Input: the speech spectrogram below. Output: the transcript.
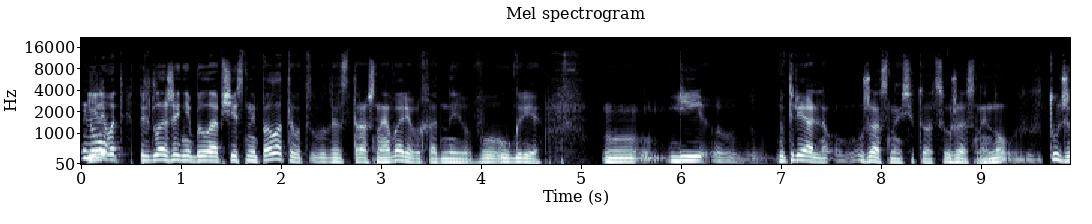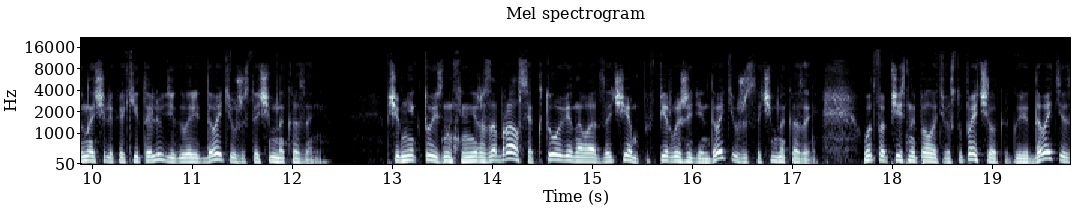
Или вот предложение было общественной палаты, вот, вот эта страшная авария выходные в Угре. И э, вот реально ужасная ситуация, ужасная. Но тут же начали какие-то люди говорить, давайте ужесточим наказание. Причем никто из них не разобрался, кто виноват, зачем, в первый же день. Давайте ужесточим наказание. Вот в общественной палате выступает человек и говорит, давайте,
